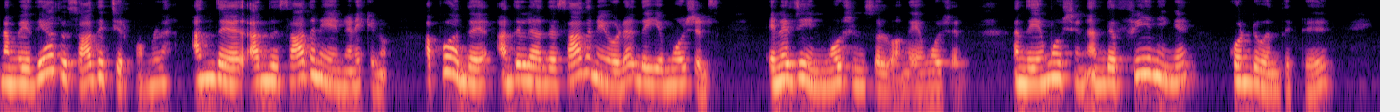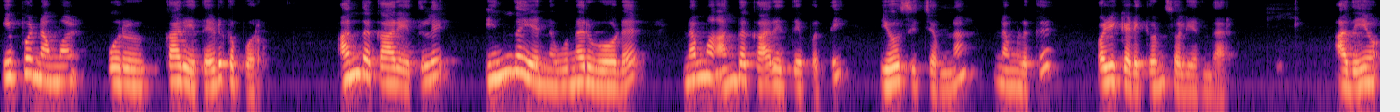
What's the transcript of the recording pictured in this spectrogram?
நம்ம எதையாவது சாதிச்சிருப்போம்ல அந்த அந்த சாதனையை நினைக்கணும். அப்போது அந்த அதில் அந்த சாதனையோட இந்த எமோஷன்ஸ் எனர்ஜி இன் மோஷன் சொல்லுவாங்க எமோஷன் அந்த எமோஷன் அந்த ஃபீலிங்கை கொண்டு வந்துட்டு இப்போ நம்ம ஒரு காரியத்தை எடுக்க போகிறோம் அந்த காரியத்தில் இந்த எண்ண உணர்வோடு நம்ம அந்த காரியத்தை பற்றி யோசித்தோம்னா நம்மளுக்கு வழி கிடைக்கும்னு சொல்லியிருந்தார். அதையும்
